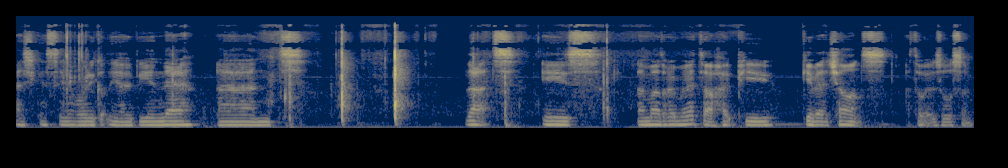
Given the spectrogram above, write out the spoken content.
As you can see, I've already got the OB in there, and that is La Madre Muerta. I hope you give it a chance. I thought it was awesome.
